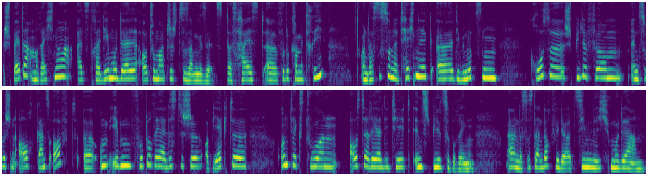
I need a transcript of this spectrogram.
später am Rechner als 3D-Modell automatisch zusammengesetzt. Das heißt äh, Fotogrammetrie. Und das ist so eine Technik, äh, die benutzen große Spielefirmen inzwischen auch ganz oft, äh, um eben fotorealistische Objekte und Texturen aus der Realität ins Spiel zu bringen. Ja, und das ist dann doch wieder ziemlich modern.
